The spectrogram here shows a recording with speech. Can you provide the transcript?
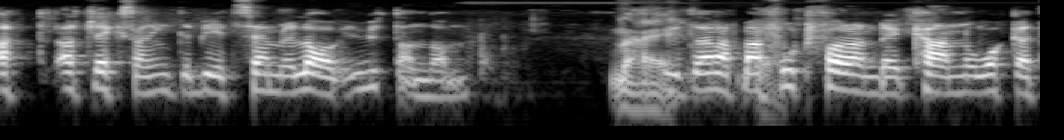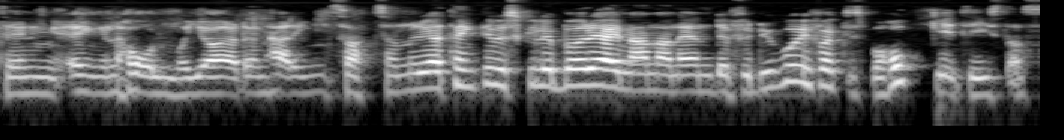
att, att Leksand inte blir ett sämre lag utan dem. Nej. Utan att man fortfarande kan åka till Äng- Ängelholm och göra den här insatsen. Men jag tänkte vi skulle börja i en annan ände, för du går ju faktiskt på hockey i tisdags.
